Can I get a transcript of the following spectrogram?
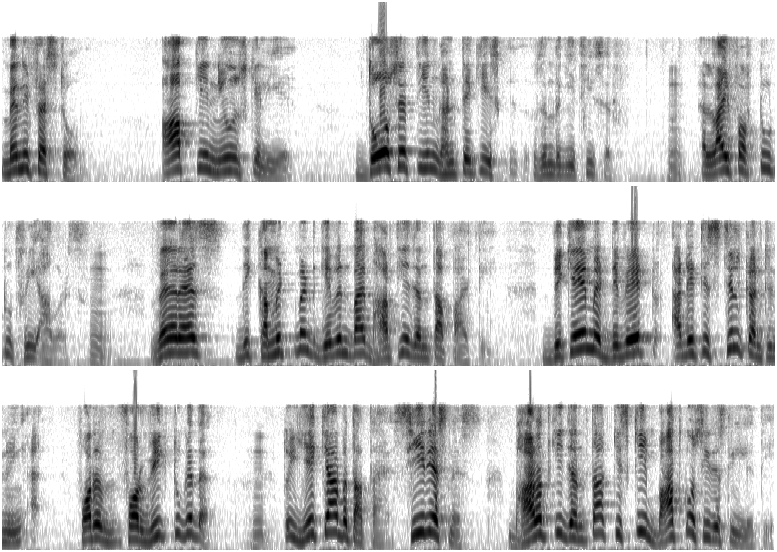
मैनिफेस्टो, आपकी न्यूज़ के लिए दो से तीन घंटे की ज़िंदगी थी सिर्फ़। Life of two to three hours whereas the commitment given by Bharatiya Janata Party became a debate and it is still continuing for four week together. तो ये क्या बताता है? सीरियसनेस भारत की जनता किसकी बात को सीरियसली लेती है?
